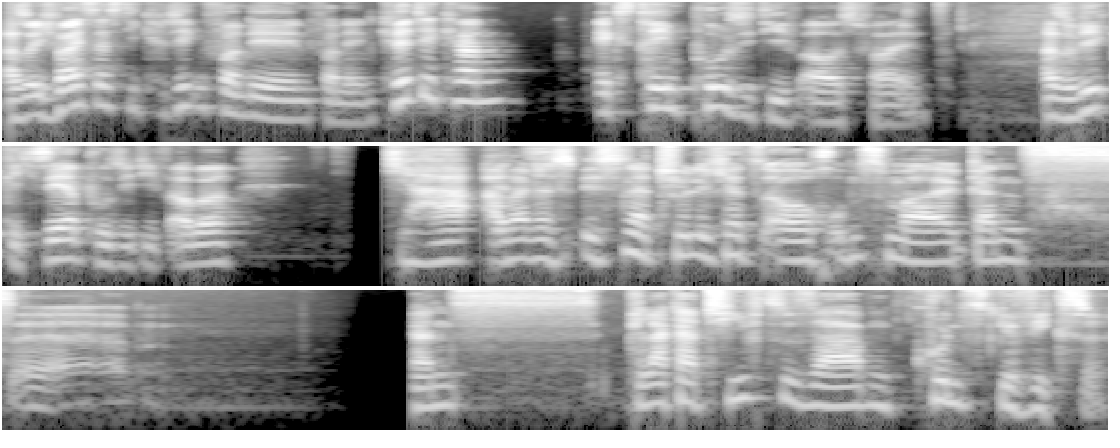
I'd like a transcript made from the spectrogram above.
Also ich weiß, dass die Kritiken von den, von den Kritikern extrem positiv ausfallen. Also wirklich sehr positiv, aber. Ja, aber das ist natürlich jetzt auch, um es mal ganz, äh, ganz plakativ zu sagen, Kunstgewichse.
